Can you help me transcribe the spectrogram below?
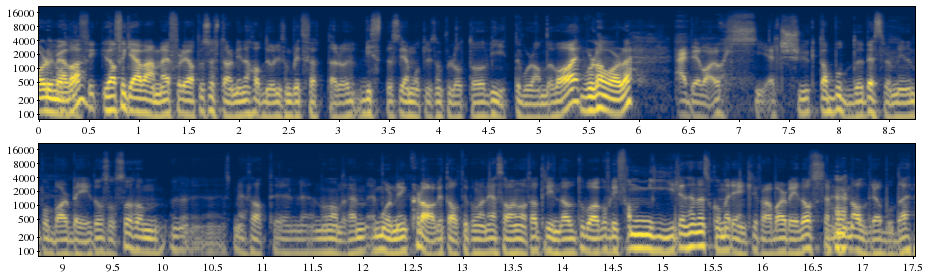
Var du med da? da? Fikk, da fikk jeg være med, fordi at søstrene mine hadde jo liksom blitt født der og visste, så jeg måtte liksom få lov til å vite hvordan det var. Hvordan var det? Nei, Det var jo helt sjukt. Da bodde besteforeldrene mine på Barbados også, som, øh, som jeg sa til noen andre her. Moren min klaget alltid på meg når jeg sa hun var fra Trinidad og Tobago, fordi familien hennes kommer egentlig fra Barbados, selv om hun aldri har bodd der.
